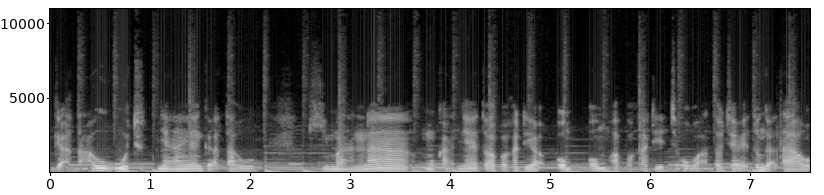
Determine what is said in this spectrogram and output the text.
nggak tahu wujudnya ya nggak tahu gimana mukanya itu apakah dia om om apakah dia cowok atau cewek itu nggak tahu.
